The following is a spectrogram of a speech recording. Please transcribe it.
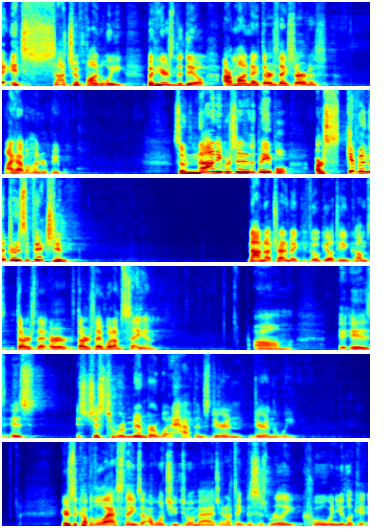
It's such a fun week. But here's the deal our Maundy Thursday service might have 100 people. So 90% of the people are skipping the crucifixion. Now, I'm not trying to make you feel guilty and come Thursday or Thursday, what I'm saying um, is, is, is just to remember what happens during, during the week. Here's a couple of the last things I want you to imagine. I think this is really cool when you look at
